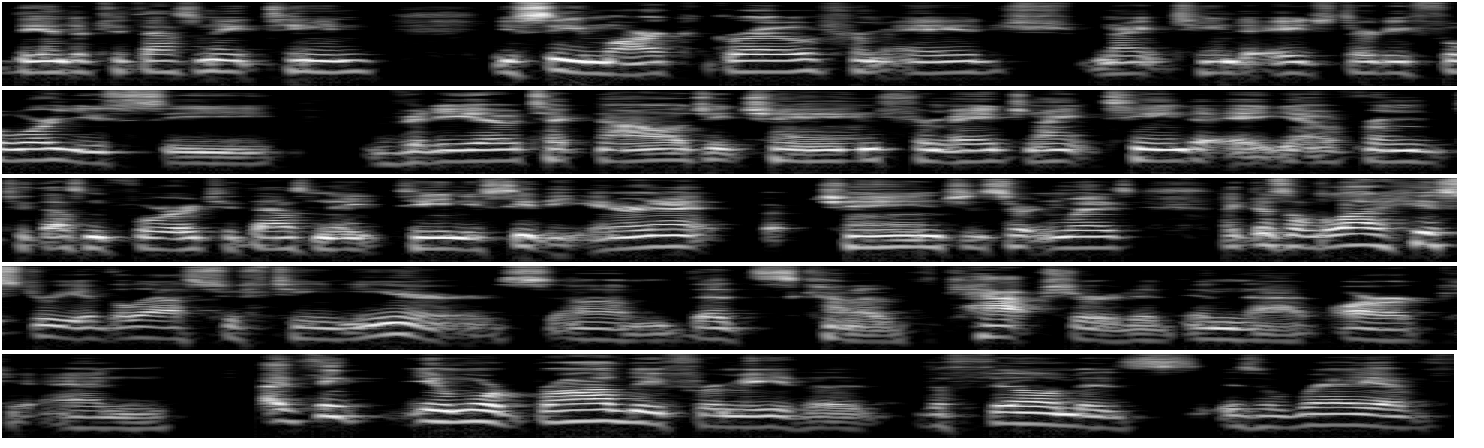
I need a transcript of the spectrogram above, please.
the end of 2018. You see Mark grow from age 19 to age 34. You see video technology change from age 19 to eight, you know from 2004 to 2018 you see the internet change in certain ways like there's a lot of history of the last 15 years um, that's kind of captured in, in that arc and i think you know more broadly for me the the film is is a way of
